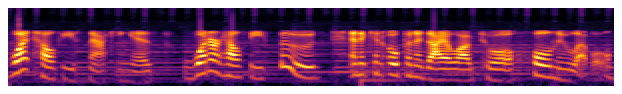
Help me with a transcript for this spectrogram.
what healthy snacking is, what are healthy foods, and it can open a dialogue to a whole new level.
